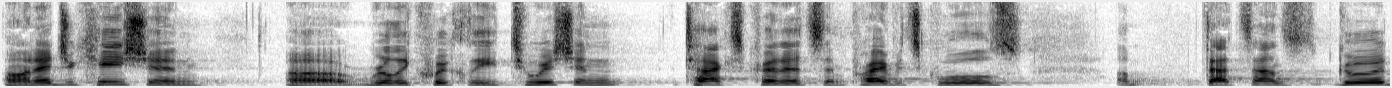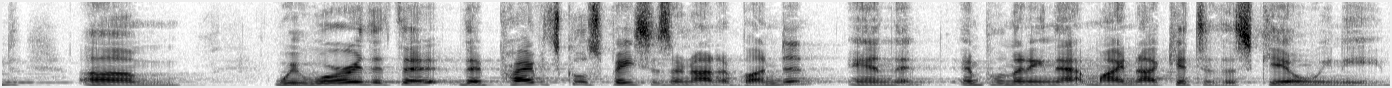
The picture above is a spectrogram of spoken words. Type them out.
On education, uh, really quickly, tuition tax credits and private schools, um, that sounds good. Um, we worry that, the, that private school spaces are not abundant and that implementing that might not get to the scale we need.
